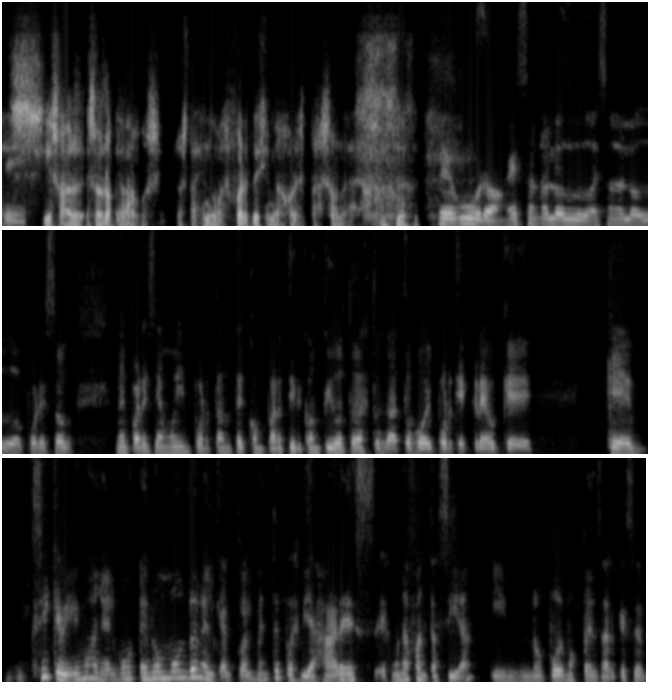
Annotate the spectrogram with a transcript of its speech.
sí. Pues, y eso, eso es lo que vamos, nos está haciendo más fuertes y mejores personas. Seguro, eso no lo dudo, eso no lo dudo. Por eso me parecía muy importante compartir contigo todos estos datos hoy, porque creo que, que sí, que vivimos en el, en un mundo en el que actualmente pues viajar es, es una fantasía y no podemos pensar que se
